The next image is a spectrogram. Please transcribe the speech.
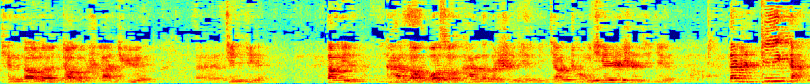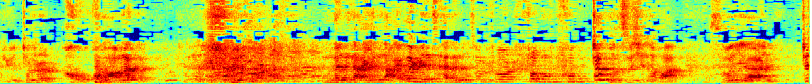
听到了赵老师那句呃经典：当你看到我所看到的世界，你将重新认识世界。但是第一感觉就是好狂啊！谁能哪一哪一位人才能就是说说不出这么自信的话？所以啊，这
